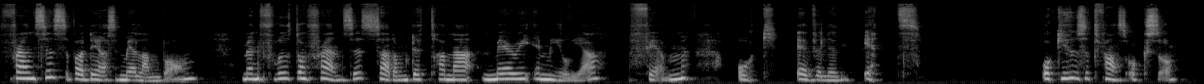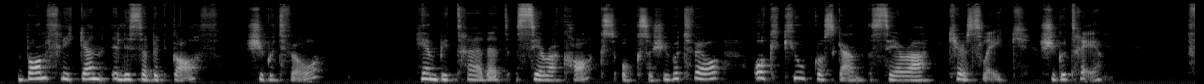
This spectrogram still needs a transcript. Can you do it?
Frances var deras mellanbarn, men förutom Frances så hade de döttrarna Mary Emilia, 5, och Evelyn 1. Och i huset fanns också barnflickan Elizabeth Garth, 22, hembiträdet Sarah Cox, också 22, och kokerskan Sarah Kerslake, 23.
